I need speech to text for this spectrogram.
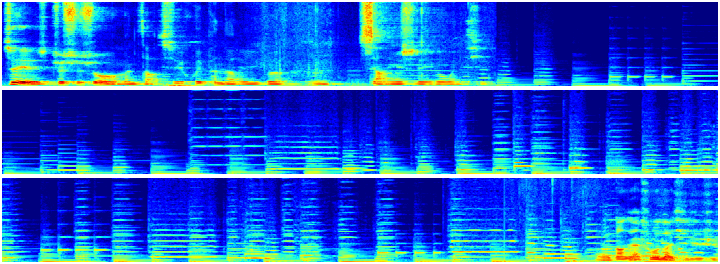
这也就是说，我们早期会碰到的一个嗯响应式的一个问题。呃，刚才说的其实是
